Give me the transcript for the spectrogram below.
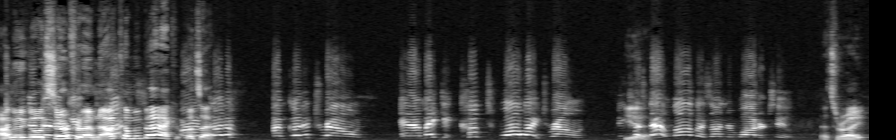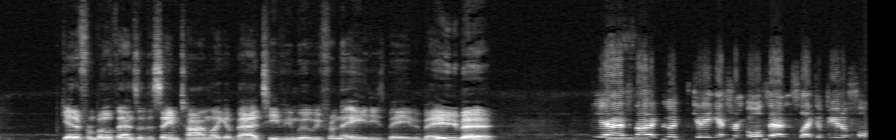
I'm going to go either surfing. I'm not coming back. What's I'm that? Gonna, I'm gonna drown, and I might get cooked while I drown because Yeah. that lava's underwater too. That's right. Get it from both ends at the same time, like a bad TV movie from the 80s, baby. Baby. Yeah, it's not a good getting it from both ends, like a beautiful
